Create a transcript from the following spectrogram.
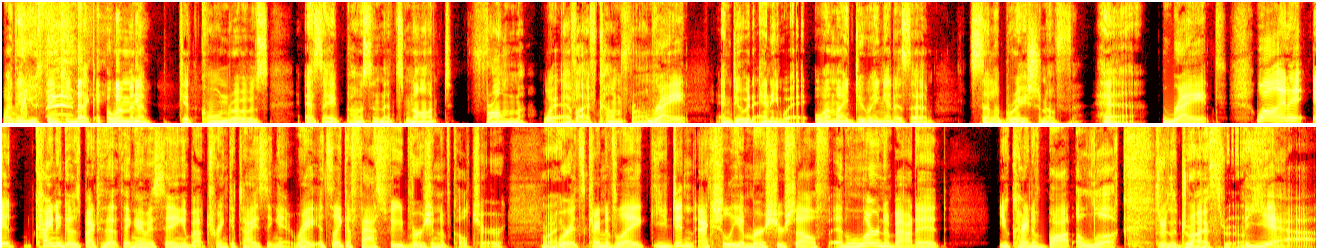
Whether you're thinking, like, oh, I'm going to get cornrows as a person that's not from wherever I've come from. Right. And do it anyway. Or am I doing it as a celebration of hair? Right. Well, and it, it kind of goes back to that thing I was saying about trinketizing it, right? It's like a fast food version of culture right. where it's kind of like you didn't actually immerse yourself and learn about it. You kind of bought a look through the drive through. Yeah.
